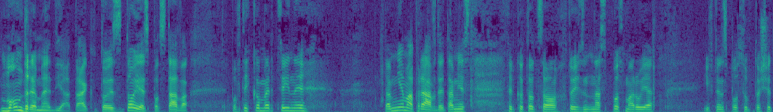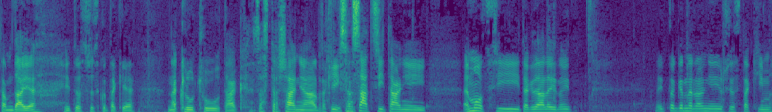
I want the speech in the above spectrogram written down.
mądre media, tak? To jest, to jest podstawa, bo w tych komercyjnych tam nie ma prawdy, tam jest tylko to, co ktoś nas posmaruje i w ten sposób to się tam daje. I to jest wszystko takie na kluczu, tak, zastraszania, albo takiej sensacji taniej, emocji i tak dalej, no i, no i to generalnie już jest takim,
